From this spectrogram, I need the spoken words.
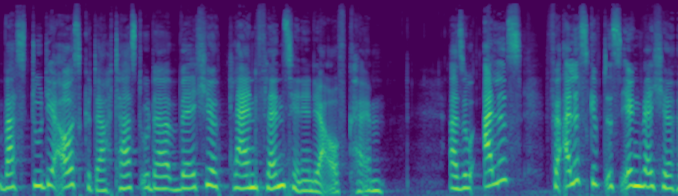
was du dir ausgedacht hast oder welche kleinen Pflänzchen in dir aufkeimen. Also alles, für alles gibt es irgendwelche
